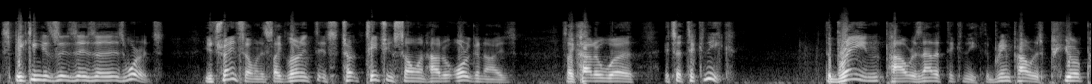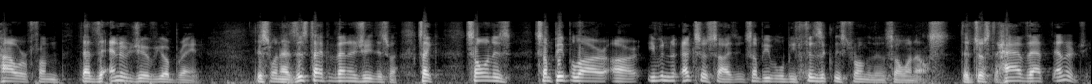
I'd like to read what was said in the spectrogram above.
Speaking is is, is, is words. You train someone. It's like learning. It's t- teaching someone how to organize. It's like how to. Uh, it's a technique. The brain power is not a technique. The brain power is pure power from that's the energy of your brain. This one has this type of energy. This one. It's like someone is. Some people are are even exercising. Some people will be physically stronger than someone else. That just have that energy.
